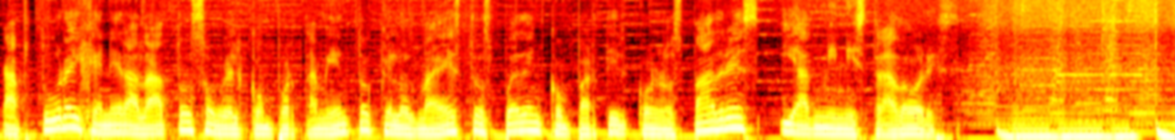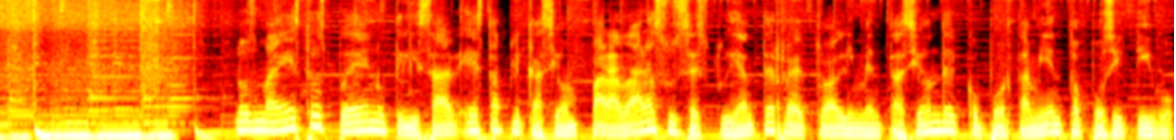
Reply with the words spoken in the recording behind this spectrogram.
Captura y genera datos sobre el comportamiento que los maestros pueden compartir con los padres y administradores. Los maestros pueden utilizar esta aplicación para dar a sus estudiantes retroalimentación del comportamiento positivo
